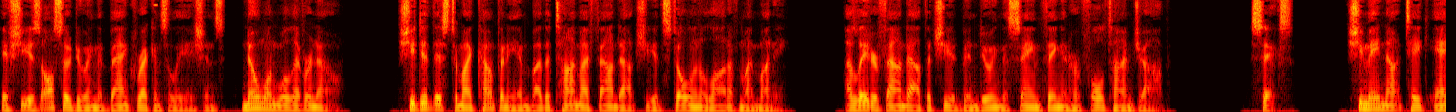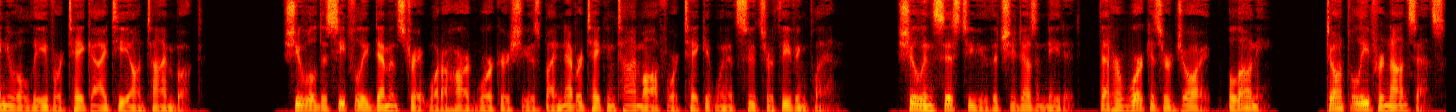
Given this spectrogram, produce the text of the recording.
If she is also doing the bank reconciliations, no one will ever know. She did this to my company and by the time I found out she had stolen a lot of my money. I later found out that she had been doing the same thing in her full time job. 6. She may not take annual leave or take IT on time booked. She will deceitfully demonstrate what a hard worker she is by never taking time off or take it when it suits her thieving plan. She'll insist to you that she doesn't need it, that her work is her joy, baloney. Don't believe her nonsense.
